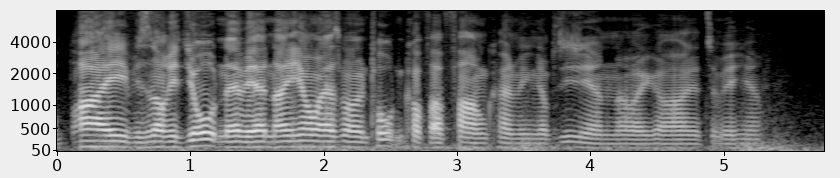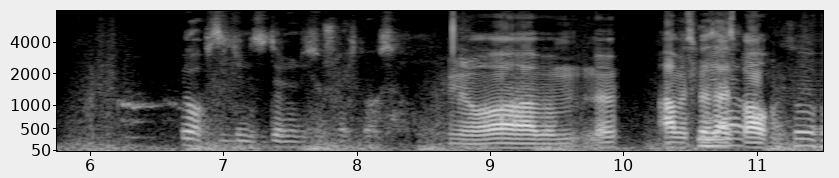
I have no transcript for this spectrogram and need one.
Wobei, wir sind auch Idioten, ne? Wir hätten eigentlich auch mal erstmal mit dem Totenkopf abfahren können wegen Obsidian, aber egal, jetzt sind wir hier. Ja, Obsidian sieht ja nicht so schlecht aus. Ja, aber ne? Haben ist besser als brauchen. So,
